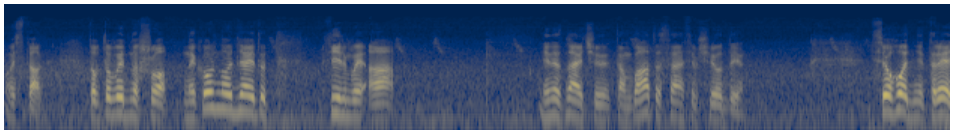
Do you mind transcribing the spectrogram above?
Ось так. Тобто видно, що не кожного дня йдуть фільми, а я не знаю, чи там багато сеансів, чи один. Сьогодні 3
